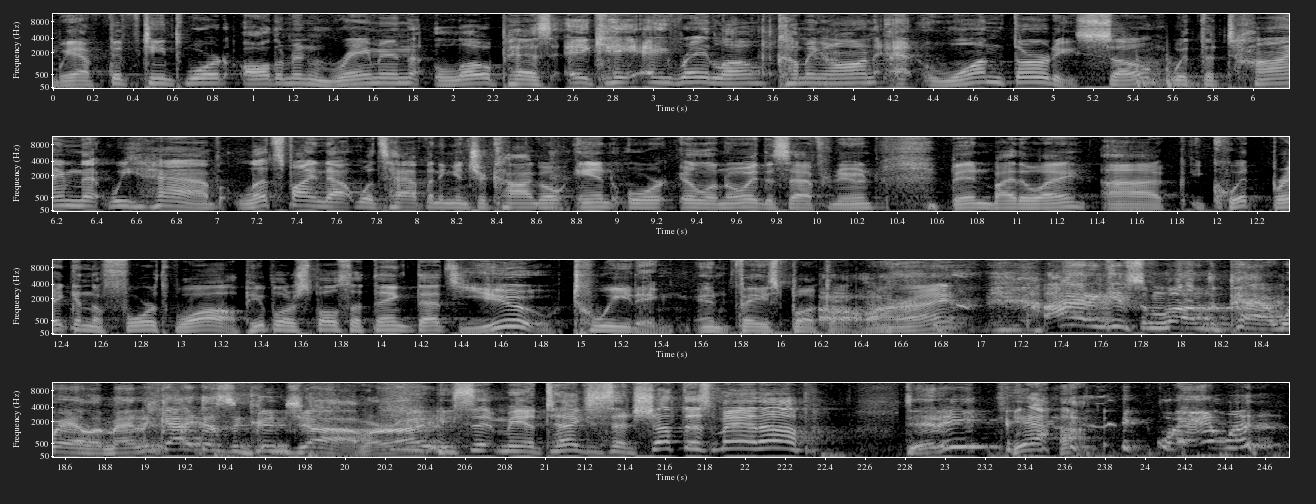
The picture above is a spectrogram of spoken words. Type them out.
We have 15th Ward Alderman Raymond Lopez, aka Raylo, coming on at 1:30. So, with the time that we have, let's find out what's happening in Chicago and or Illinois this afternoon. Ben, by the way, uh, quit breaking the fourth wall. People are supposed to think that's you tweeting and Facebooking. Oh. All right. I had to give some love to Pat Whalen, man. The guy does a good job. All right. He sent me a text. He said, "Shut this man up." Did he? Yeah. Whalen,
